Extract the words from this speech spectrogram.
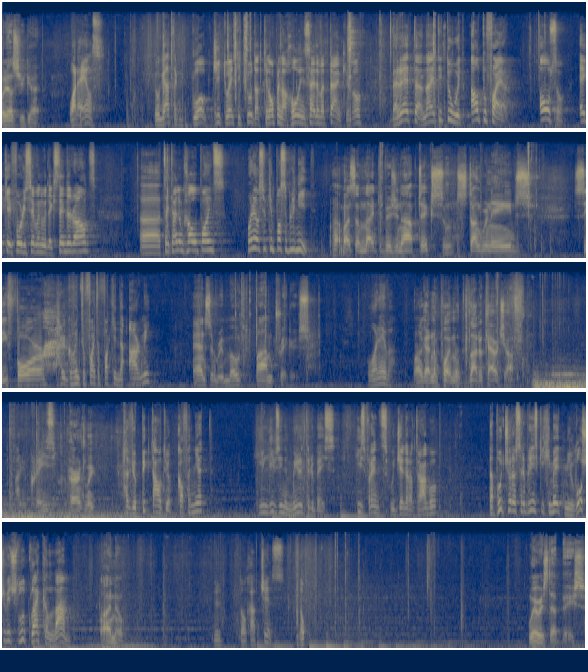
What else you got? What else? You got a Glock G22 that can open a hole inside of a tank, you know? Beretta 92 with auto-fire. Also, AK-47 with extended rounds. Uh, titanium hollow points. What else you can possibly need? How about some night vision optics, some stun grenades, C4, Are you going to fight a fucking army? and some remote bomb triggers? Whatever. Well, I got an appointment with Vlado Karachov. Are you crazy? Apparently. Have you picked out your coffin yet? He lives in a military base. He's friends with General Drago. The butcher of Srebrenica, he made Milosevic look like a lamb. I know. You don't have chance. Nope. Where is that base?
